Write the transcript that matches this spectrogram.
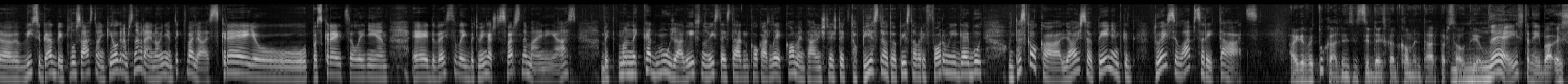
uh, visu gadu bija plus 8 kg. Nevarēju no viņiem tikt vaļā. Es skrēju pa skrejceliņiem, ēdu veselīgi, bet vienkārši tas svars nemainījās. Bet man nekad mūžā vīrs nav izteicis tādu nu, kaut kādu lieku komentāru. Viņš tieši teica, tev piestāv, tev piestāv arī formīgai būt. Un tas kaut kā ļauj sev pieņemt, ka tu esi labs arī tāds. Aigar, vai tu kādreiz esi dzirdējis kādu komentāru par savu tievu? Nē, īstenībā. Es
